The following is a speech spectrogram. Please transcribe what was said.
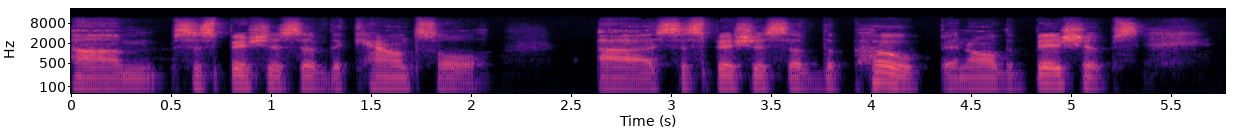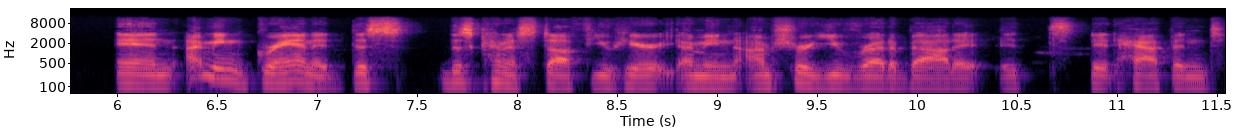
um, suspicious of the council, uh, suspicious of the pope and all the bishops. And I mean, granted, this this kind of stuff you hear. I mean, I'm sure you've read about it. It it happened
